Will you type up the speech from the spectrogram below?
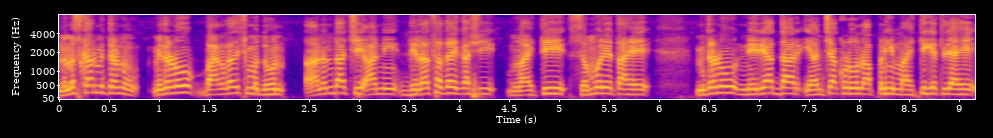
नमस्कार मित्रांनो. मित्रांनो बांगलादेशमधून आनंदाची आणि दिलासादायक अशी माहिती समोर येत आहे. मित्रांनो निर्यातदार यांच्याकडून आपण ही माहिती घेतली आहे.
